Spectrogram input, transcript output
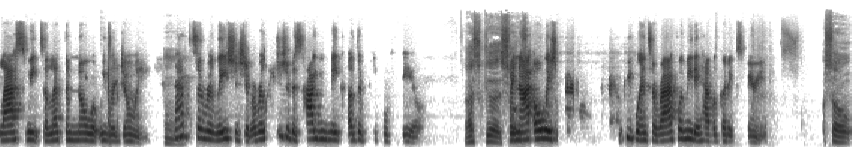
last week to let them know what we were doing. Mm. That's a relationship. A relationship is how you make other people feel. That's good. So, and I always people interact with me, they have a good experience. So,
